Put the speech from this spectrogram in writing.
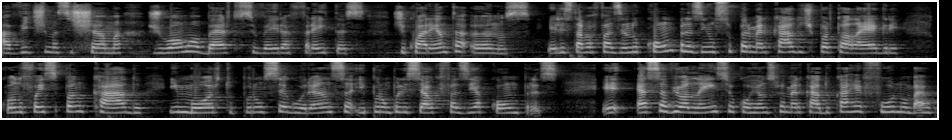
a vítima se chama João Alberto Silveira Freitas, de 40 anos. Ele estava fazendo compras em um supermercado de Porto Alegre quando foi espancado e morto por um segurança e por um policial que fazia compras. Essa violência ocorreu no supermercado Carrefour, no bairro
